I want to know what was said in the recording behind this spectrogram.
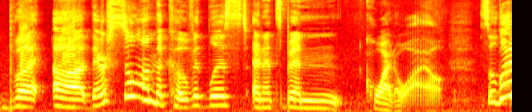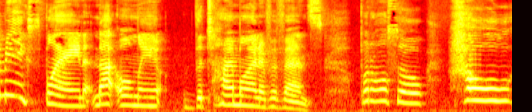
but uh, they're still on the COVID list, and it's been quite a while. So let me explain not only the timeline of events, but also how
